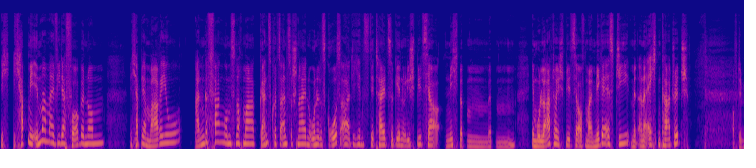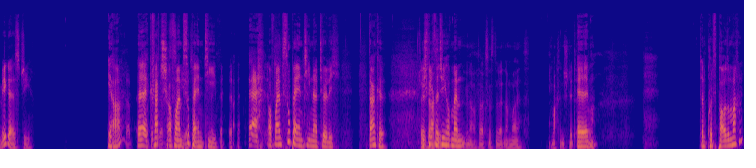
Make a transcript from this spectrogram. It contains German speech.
ich, ich habe mir immer mal wieder vorgenommen, ich habe ja Mario angefangen, um es nochmal ganz kurz anzuschneiden, ohne das großartig ins Detail zu gehen. Und ich spiele es ja nicht mit dem, mit dem Emulator, ich spiele es ja auf meinem Mega SG mit einer echten Cartridge. Auf dem Mega SG? Ja, äh, Quatsch, auf meinem Super NT. äh, auf meinem Super NT natürlich. Danke. Vielleicht ich spiele sagst natürlich auf meinem, Genau, sagst du es dann nochmal. Mach den Schnitt. ähm, einfach. dann kurz Pause machen.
